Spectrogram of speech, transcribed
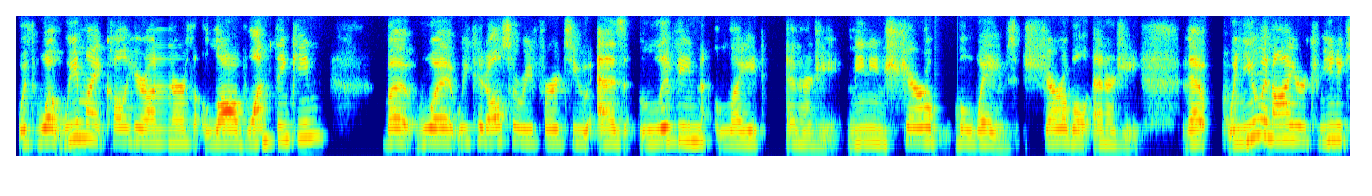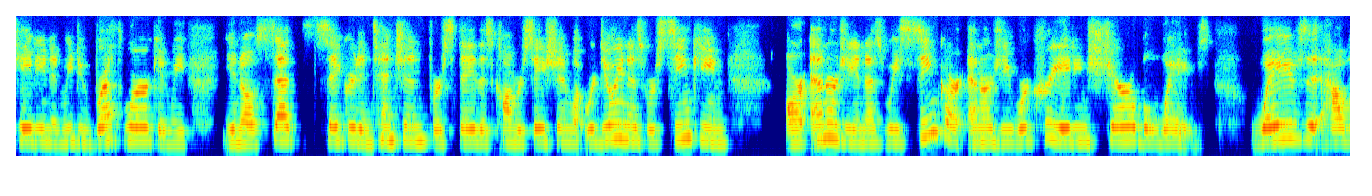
with what we might call here on earth law of one thinking, but what we could also refer to as living light energy, meaning shareable waves, shareable energy. That when you and I are communicating and we do breath work and we, you know, set sacred intention for, say, this conversation, what we're doing is we're syncing our energy. And as we sync our energy, we're creating shareable waves, waves that have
